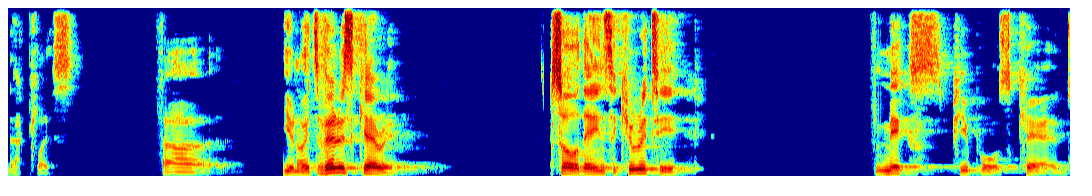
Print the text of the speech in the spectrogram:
that place. Uh, you know, it's very scary. So the insecurity makes people scared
